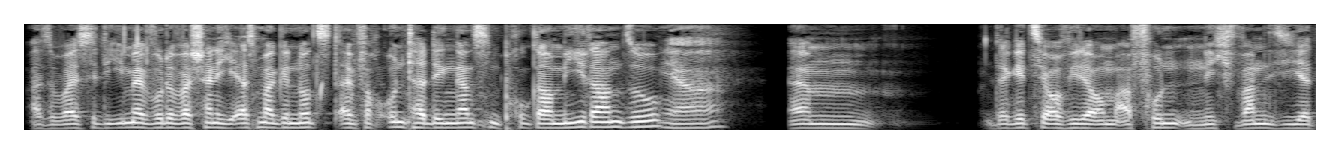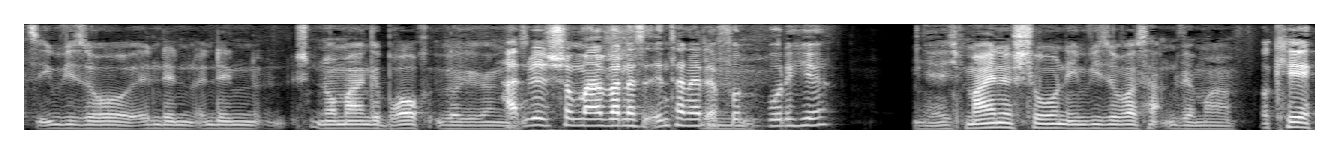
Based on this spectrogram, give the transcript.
also weißt du, die E-Mail wurde wahrscheinlich erstmal genutzt, einfach unter den ganzen Programmierern so. Ja. Ähm, da geht es ja auch wieder um erfunden, nicht wann sie jetzt irgendwie so in den, in den normalen Gebrauch übergegangen Hatten ist. wir schon mal, wann das Internet Mhm. erfunden wurde hier? Ja, ich meine schon, irgendwie sowas hatten wir mal. Okay,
